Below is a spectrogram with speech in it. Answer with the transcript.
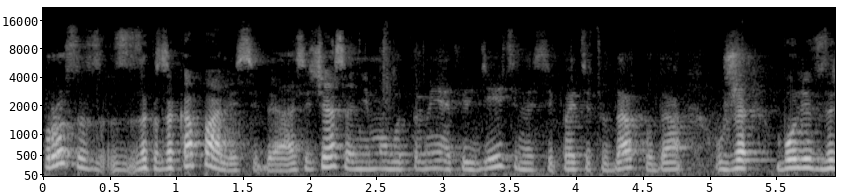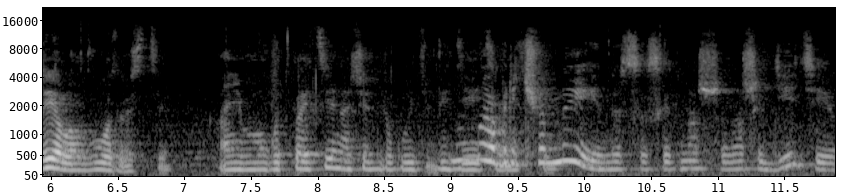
просто закопали себя, а сейчас они могут поменять вид деятельности и пойти туда, куда уже более в зрелом возрасте. Они могут пойти и начать другую вид деятельности. Ну, мы обречены, так сказать, наши, наши дети,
